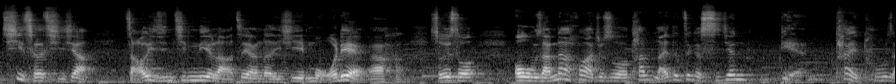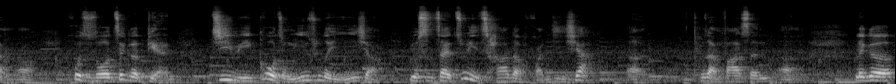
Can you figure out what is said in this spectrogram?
汽车旗下早已经经历了这样的一些磨练啊，所以说偶然的话，就是说它来的这个时间点太突然啊，或者说这个点基于各种因素的影响，又是在最差的环境下啊突然发生啊，那个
